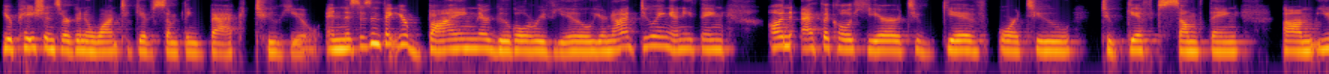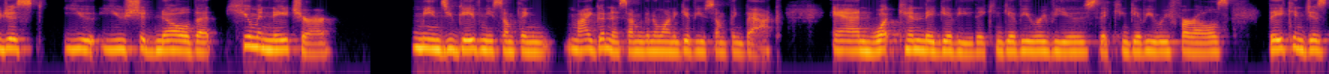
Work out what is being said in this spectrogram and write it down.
your patients are going to want to give something back to you. And this isn't that you're buying their Google review. You're not doing anything unethical here to give or to to gift something. Um, you just you you should know that human nature means you gave me something. My goodness, I'm going to want to give you something back. And what can they give you? They can give you reviews. They can give you referrals. They can just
